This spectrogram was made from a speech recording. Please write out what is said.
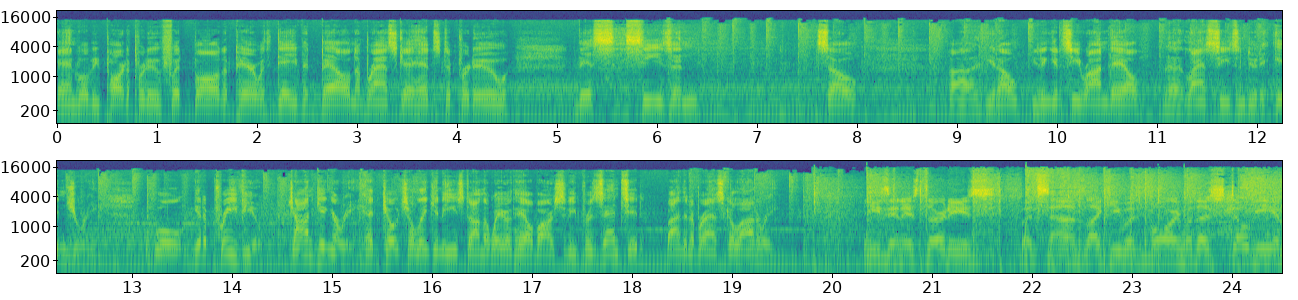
and will be part of Purdue football to pair with David Bell. Nebraska heads to Purdue this season. So, uh, you know, you didn't get to see Rondale uh, last season due to injury. We'll get a preview. John Gingery, head coach of Lincoln East, on the way with Hail Varsity, presented by the Nebraska Lottery. He's in his 30s, but sounds like he was born with a stogie in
